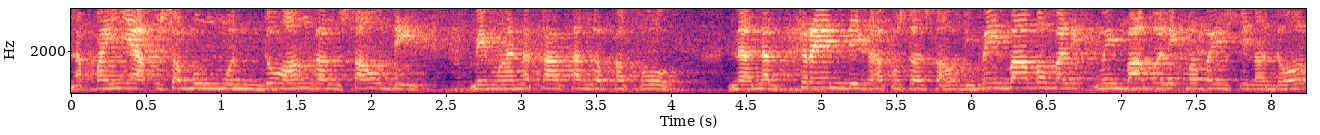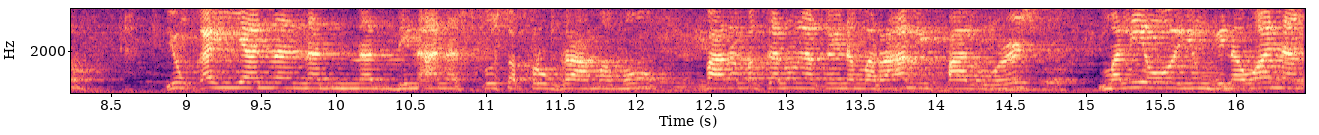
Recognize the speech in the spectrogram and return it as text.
napahiya ako sa buong mundo hanggang Saudi. May mga natatanggap ako na nag-trending ako sa Saudi. May babalik, may babalik pa ba yung senador? Yung kahiyan na, na, na dinanas ko sa programa mo para magkaroon lang kayo ng maraming followers. Mali o yung ginawa ng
